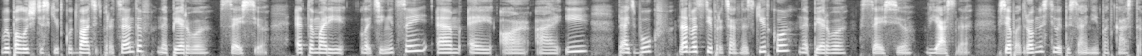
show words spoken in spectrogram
вы получите скидку 20% на первую сессию. Это Мари латиницей M-A-R-I-E, 5 букв, на 20% скидку на первую сессию в Ясно. Все подробности в описании подкаста.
